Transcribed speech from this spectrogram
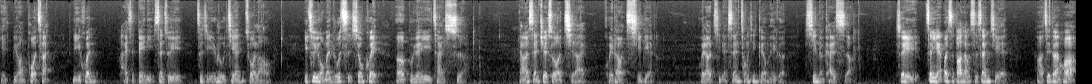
也比方破产、离婚、孩子背逆，甚至于。自己入监坐牢，以至于我们如此羞愧，而不愿意再试啊。然而神却说：“起来，回到起点，回到起点。神重新给我们一个新的开始啊。”所以箴言二十八章十三节啊，这段话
